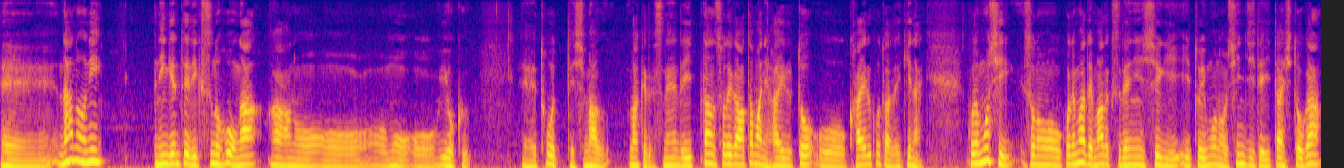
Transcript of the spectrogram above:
えー、なのに人間って理屈の方があのもうよく、えー、通ってしまうわけですね。で一旦それが頭に入ると変えることはできない。これもしそのこれまでマルクス・レニン主義というものを信じていた人が、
